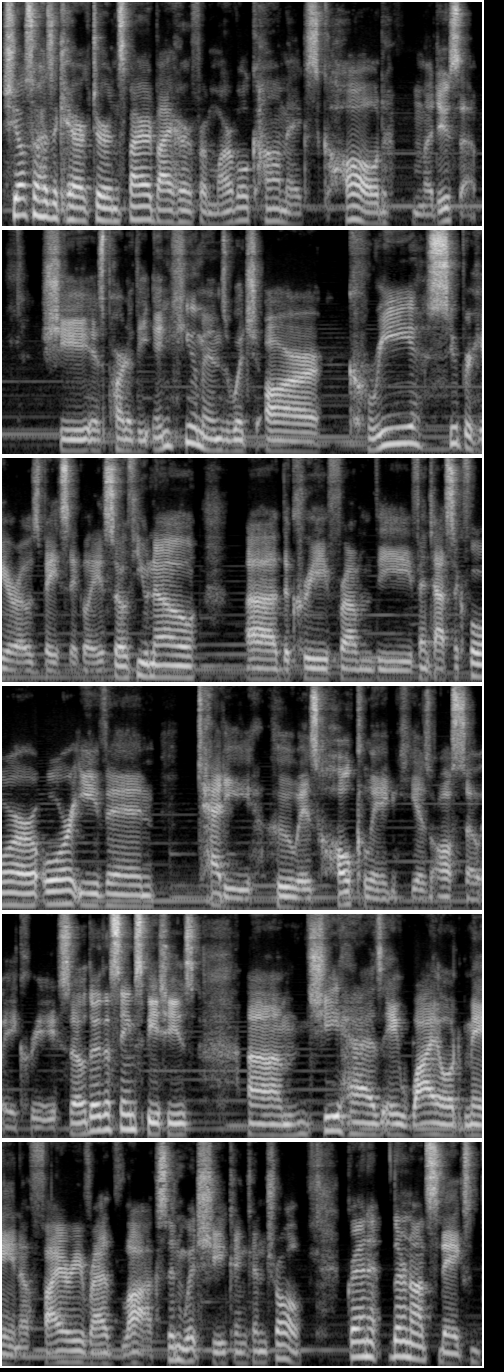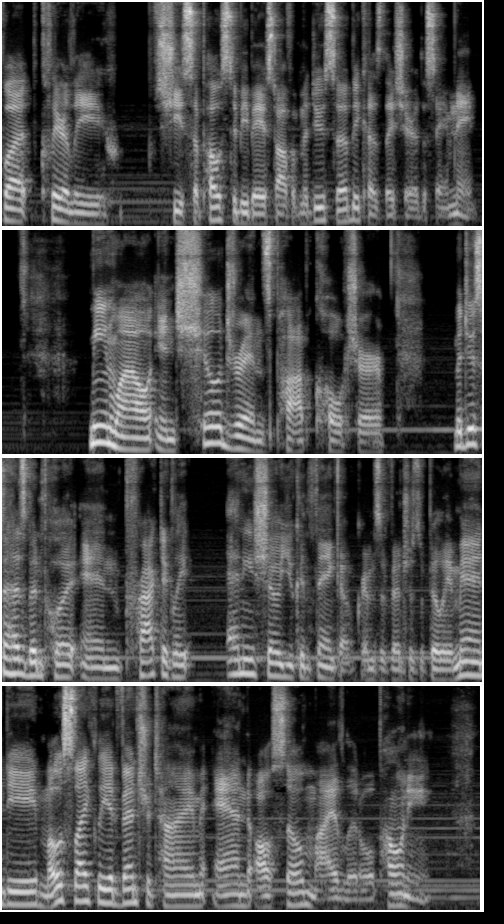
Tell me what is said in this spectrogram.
She also has a character inspired by her from Marvel Comics called Medusa. She is part of the Inhumans, which are Kree superheroes, basically. So if you know uh, the Kree from the Fantastic Four, or even Teddy, who is Hulkling. He is also a Kree, so they're the same species. Um, she has a wild mane of fiery red locks in which she can control. Granted, they're not snakes, but clearly she's supposed to be based off of Medusa because they share the same name. Meanwhile, in children's pop culture, Medusa has been put in practically any show you can think of Grimm's Adventures of Billy and Mandy, most likely Adventure Time, and also My Little Pony.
